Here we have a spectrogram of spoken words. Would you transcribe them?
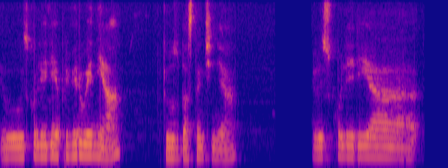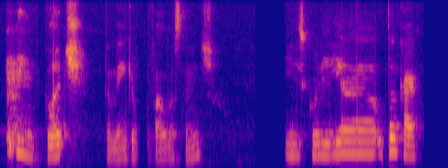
eu escolheria primeiro o NA, que eu uso bastante NA. Eu escolheria Clutch, também, que eu falo bastante. E escolheria o Tankar.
